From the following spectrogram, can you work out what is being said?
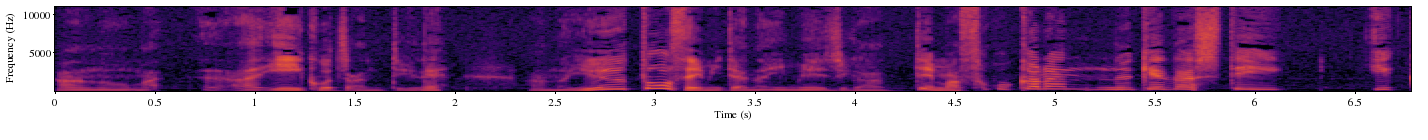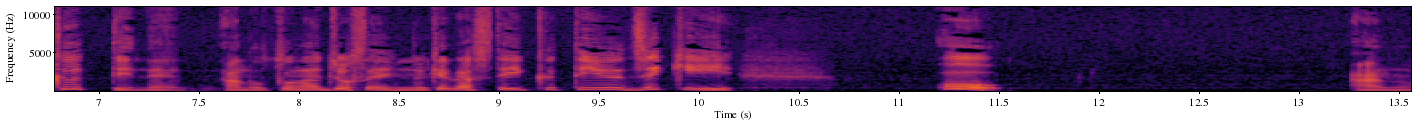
あの、まあ、いい子ちゃんっていうね、あの優等生みたいなイメージがあって、まあ、そこから抜け出していくっていうね、あの大人女性に抜け出していくっていう時期を、あのー、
